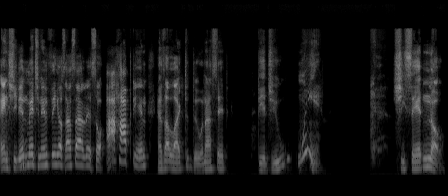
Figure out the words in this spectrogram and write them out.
and she didn't mention anything else outside of that. So I hopped in as I like to do, and I said, Did you win? She said no.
